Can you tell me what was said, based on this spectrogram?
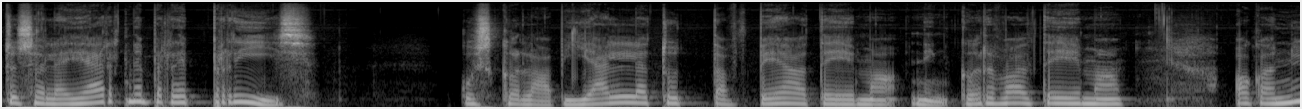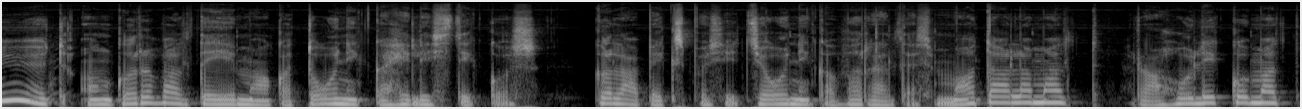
töötusele järgneb repriis, kus kõlab jälle tuttav peateema ning kõrvalteema, aga nüüd on kõrvalteema ka toonikahelistikus. kõlab ekspositsiooniga võrreldes madalamalt, rahulikumalt,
